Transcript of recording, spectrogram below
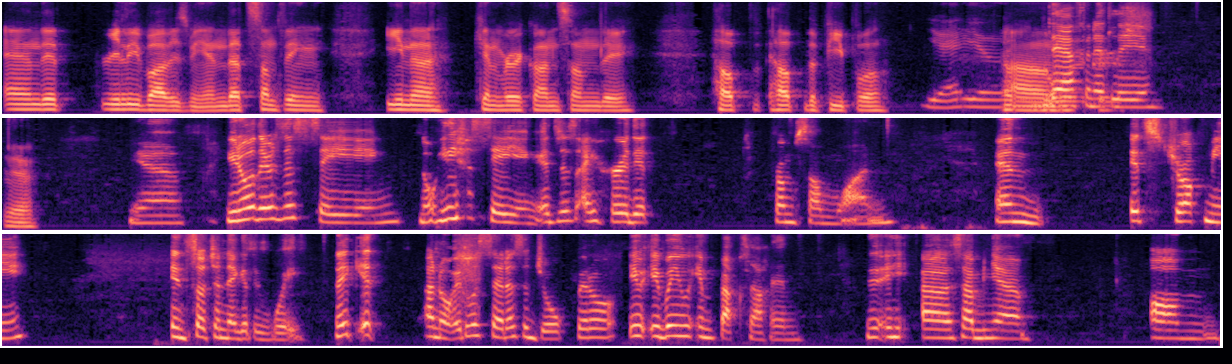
And it really bothers me. And that's something Ina can work on someday. Help help the people. Yeah, yeah. Um, Definitely. Yeah. Yeah. You know, there's this saying. No, hindi siya saying. It's just I heard it from someone. And it struck me in such a negative way. Like it, ano, it was said as a joke, pero i- iba yung impact sa akin. Uh, sabi niya, um,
